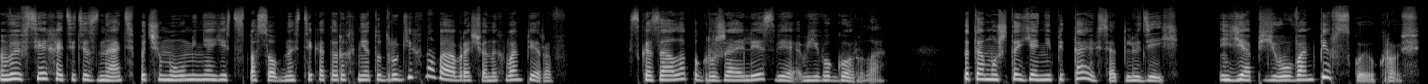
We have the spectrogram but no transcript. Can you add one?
«Вы все хотите знать, почему у меня есть способности, которых нет у других новообращенных вампиров?» — сказала, погружая лезвие в его горло. «Потому что я не питаюсь от людей. Я пью вампирскую кровь.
